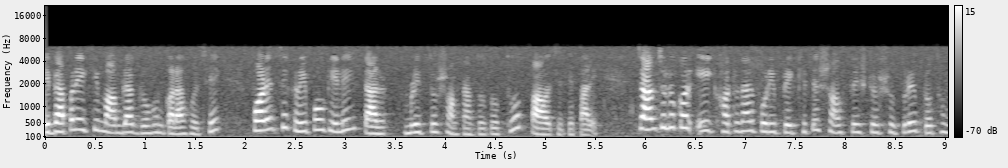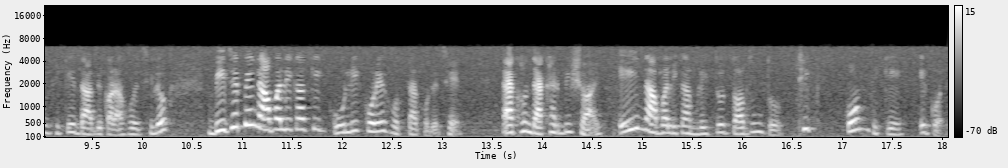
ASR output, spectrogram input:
এ ব্যাপারে একটি মামলা গ্রহণ করা হয়েছে। ফরেন্সিক রিপোর্ট এলেই তার মৃত্যু সংক্রান্ত তথ্য পাওয়া যেতে পারে। চাঞ্চল্যকর এই ঘটনার পরিপ্রেক্ষিতে সংশ্লিষ্ট সূত্রে প্রথম থেকে দাবি করা হয়েছিল, বিজেপি নাবালিকাকে গুলি করে হত্যা করেছে। এখন দেখার বিষয়, এই নাবালিকা মৃত্যুর তদন্ত ঠিক কোন দিকে এগোয়?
